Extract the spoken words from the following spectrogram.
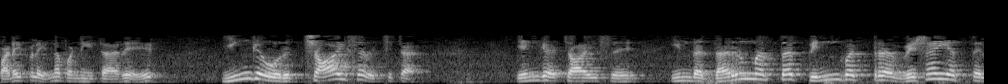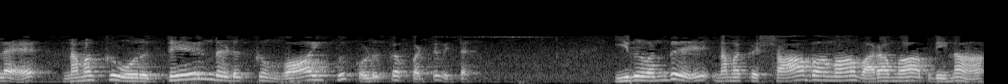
படைப்புல என்ன பண்ணிட்டாரு? இங்க ஒரு சாய்ஸ வச்சுட்டார். எங்க சாய்ஸ் இந்த தர்மத்தை பின்பற்ற விஷயத்துல நமக்கு ஒரு தேர்ந்தெடுக்கும் வாய்ப்பு கொடுக்கப்பட்டு விட்டது. இது வந்து நமக்கு சாபமா வரமா அப்படின்னா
